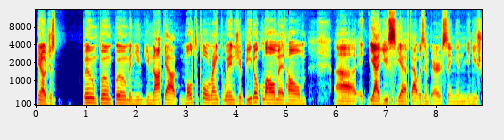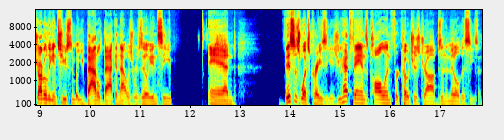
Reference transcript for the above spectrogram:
you know, just boom, boom, boom, and you you knock out multiple ranked wins. You beat Oklahoma at home. Uh, it- yeah, UCF that was embarrassing, and, and you struggled against Houston, but you battled back, and that was resiliency. And this is what's crazy is you had fans calling for coaches' jobs in the middle of the season.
